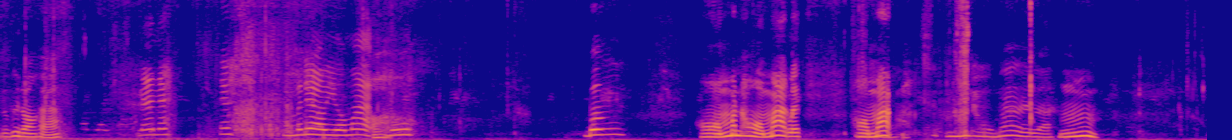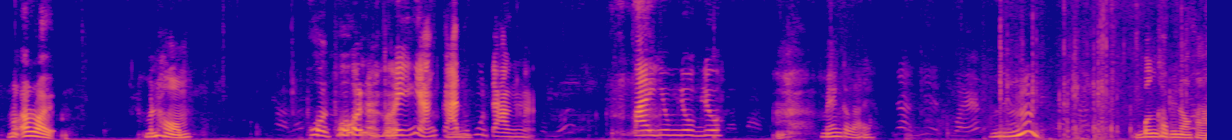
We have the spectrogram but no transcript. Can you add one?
ดูพี่น้องค่ะแน่นะเนี่ยหนูไม่ได้เอาเยอะมากอ๋อ ดูเบิ้งหอมมันหอมมากเลย หอมมาก มันหอมมากเลยล่ะอืม มันอร่อย มันหอม โพดโพดนะเฮ้ยอหย่างกันพูดดังน่ะ ไปยุมยุบอยู่แม่งกะไรอืมเบิ้งค่ะพี่น้องค่ะ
